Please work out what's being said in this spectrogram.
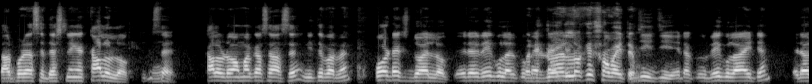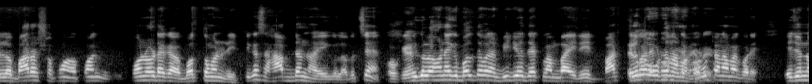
তারপরে আছে ড্যাশলিং এর কালো লক ঠিক আছে? কালোটাও আমার কাছে আছে নিতে পারবেন। পটেক্স ডয়াল লক এটা রেগুলার item। লকে সব আইটেম জি জি এটা রেগুলার আইটেম এটা হলো বারোশো পনেরো টাকা বর্তমান রেট ঠিক আছে? হাফ ডান হয় এগুলো বুঝছেন? এগুলো অনেকে বলতে পারেন ভিডিও দেখলাম ভাই রেট বাড়তে ওঠানামা করে। এই জন্য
